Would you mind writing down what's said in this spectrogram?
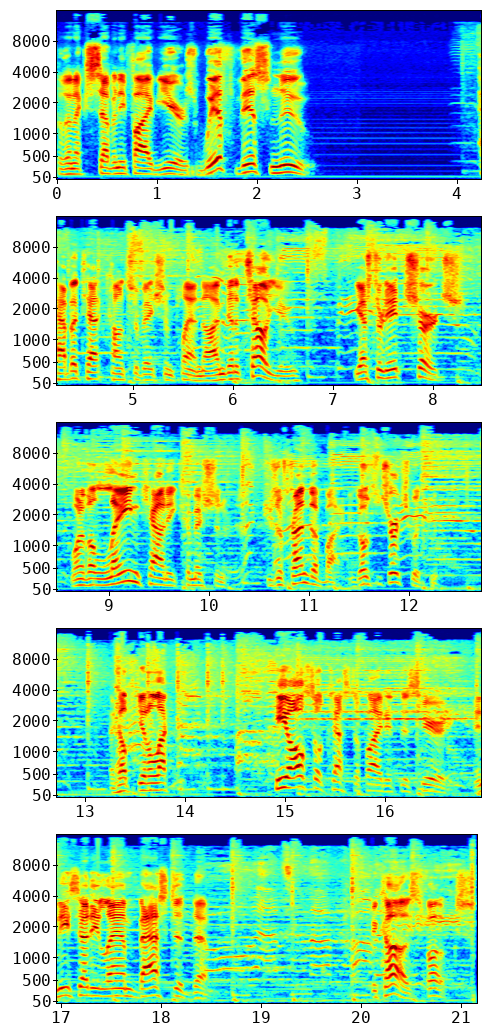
for the next 75 years with this new habitat conservation plan. Now, I'm going to tell you, yesterday at church, one of the Lane County commissioners, who's a friend of mine, who goes to church with me, I helped get elected. He also testified at this hearing, and he said he lambasted them. Because, folks,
